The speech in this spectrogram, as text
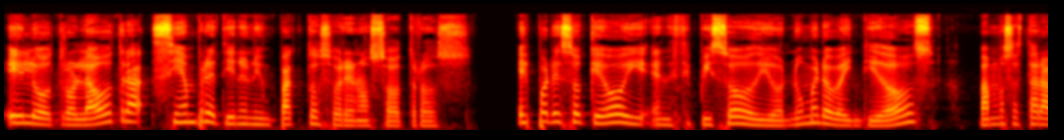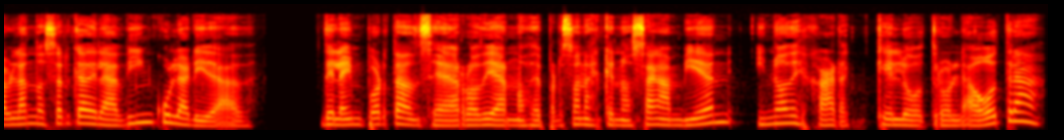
El otro, la otra, siempre tiene un impacto sobre nosotros. Es por eso que hoy, en este episodio número 22, vamos a estar hablando acerca de la vincularidad, de la importancia de rodearnos de personas que nos hagan bien y no dejar que el otro, la otra,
